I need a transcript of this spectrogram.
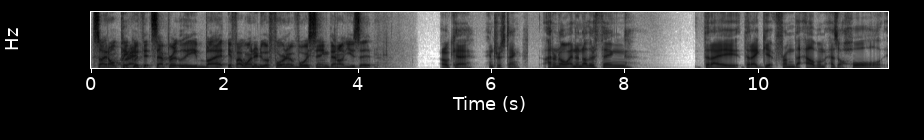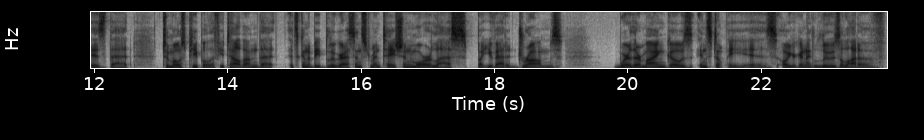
So I don't pick right. with it separately. But if I want to do a four note voicing, then I'll use it. Okay, interesting. I don't know. And another thing that I that I get from the album as a whole is that to most people, if you tell them that it's going to be bluegrass instrumentation more or less, but you've added drums, where their mind goes instantly is, oh, you're going to lose a lot of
